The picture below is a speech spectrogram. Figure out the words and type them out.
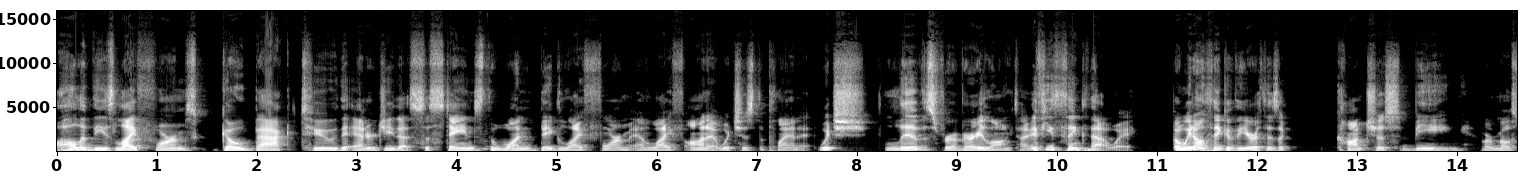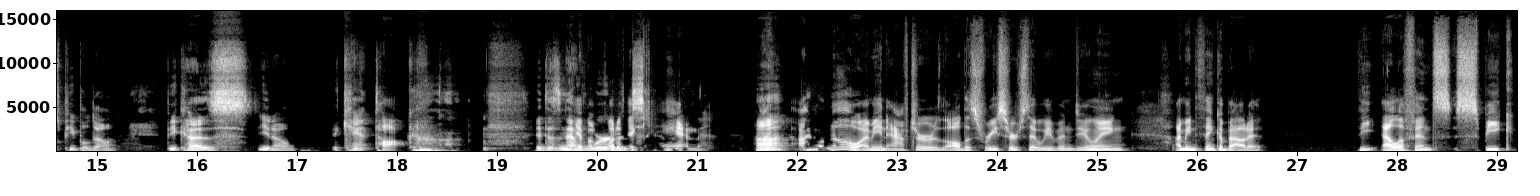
all of these life forms go back to the energy that sustains the one big life form and life on it which is the planet which lives for a very long time if you think that way but we don't think of the earth as a conscious being or most people don't because you know it can't talk. it doesn't have yeah, but words. what if it can? Huh? I, I don't know. I mean, after all this research that we've been doing, I mean, think about it. The elephants speak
